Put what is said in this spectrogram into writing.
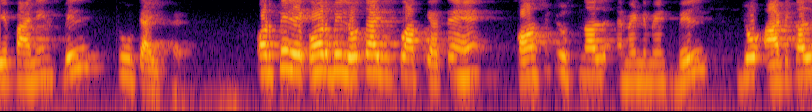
ये फाइनेंस बिल टू टाइप है। और फिर एक और बिल होता है जिसको आप कहते हैं कॉन्स्टिट्यूशनल अमेंडमेंट बिल जो आर्टिकल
